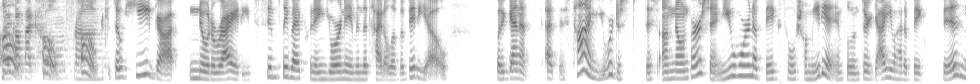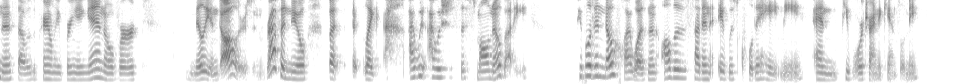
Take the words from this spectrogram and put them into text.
So I got back home from. Oh, so he got notoriety simply by putting your name in the title of a video. But again, at, at this time, you were just this unknown person. You weren't a big social media influencer. Yeah, you had a big business that was apparently bringing in over a million dollars in revenue, but uh, like I, w- I was just a small nobody. People didn't know who I was, and all of a sudden it was cool to hate me, and people were trying to cancel me.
